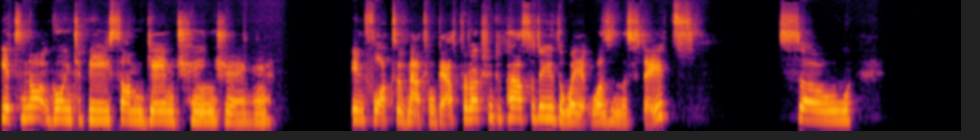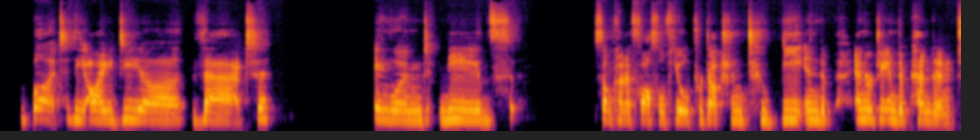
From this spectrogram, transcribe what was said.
it's not going to be some game changing influx of natural gas production capacity the way it was in the States. So but the idea that England needs some kind of fossil fuel production to be energy independent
